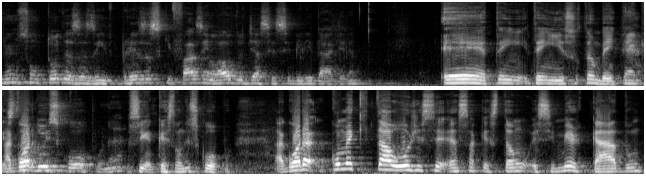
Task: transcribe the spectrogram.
não são todas as empresas que fazem laudo de acessibilidade, né? É, tem, tem isso também. Tem a questão Agora, do escopo, né? Sim, a questão do escopo. Agora, como é que está hoje essa questão, esse mercado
